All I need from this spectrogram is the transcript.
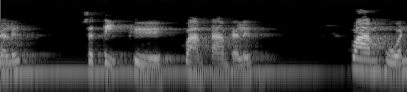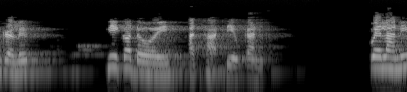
ระลึก สติคือความตามระลึก ความหวนระลึก นี่ก็โดยอัฏฐะเดียวกัน เวลานี้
